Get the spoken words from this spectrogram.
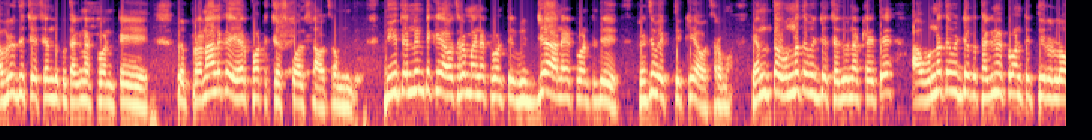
అభివృద్ధి చేసేందుకు తగినటువంటి ప్రణాళిక ఏర్పాటు చేసుకోవాల్సిన అవసరం ఉంది. వీటన్నింటికి అవసరమైనటువంటి విద్య అనేటువంటిది ప్రతి వ్యక్తికి అవసరము. ఎంత ఉన్నత విద్య చదివినట్లయితే ఆ ఉన్నత విద్యకు తగినటువంటి తీరులో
